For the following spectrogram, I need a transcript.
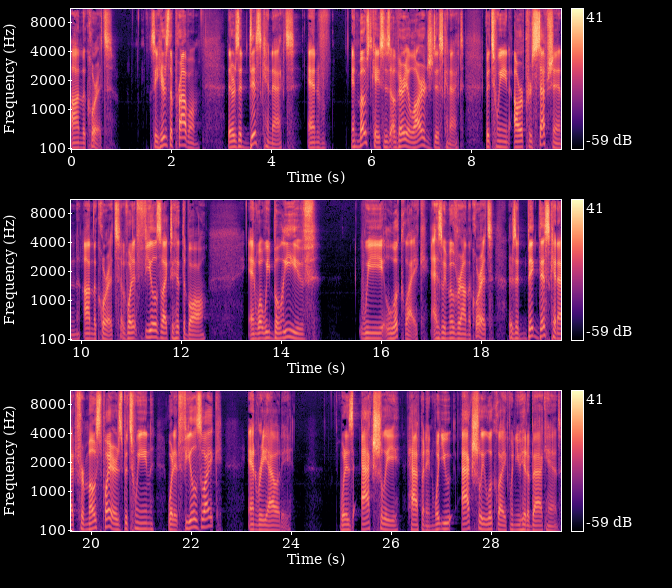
on the court. See, here's the problem there's a disconnect, and in most cases, a very large disconnect between our perception on the court of what it feels like to hit the ball and what we believe we look like as we move around the court. There's a big disconnect for most players between what it feels like and reality. What is actually happening, what you actually look like when you hit a backhand,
